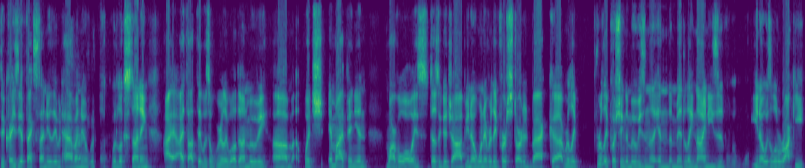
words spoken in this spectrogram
the crazy effects I knew they would have, sure. I knew it would look, would look stunning. I, I thought that was a really well done movie, um, which, in my opinion, Marvel always does a good job. You know, whenever they first started back, uh, really really pushing the movies in the in the mid late 90s you know it was a little rocky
